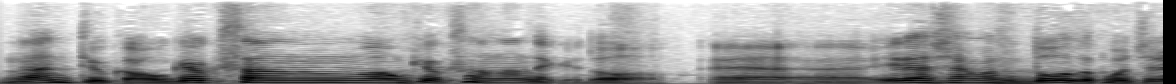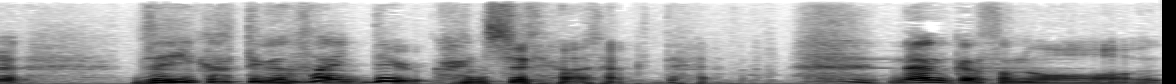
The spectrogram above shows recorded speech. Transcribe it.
なんていうかお客さんはお客さんなんだけど「えー、いらっしゃいます。どうぞこちら。ぜひ買ってください」っていう感じではなくてなんかその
